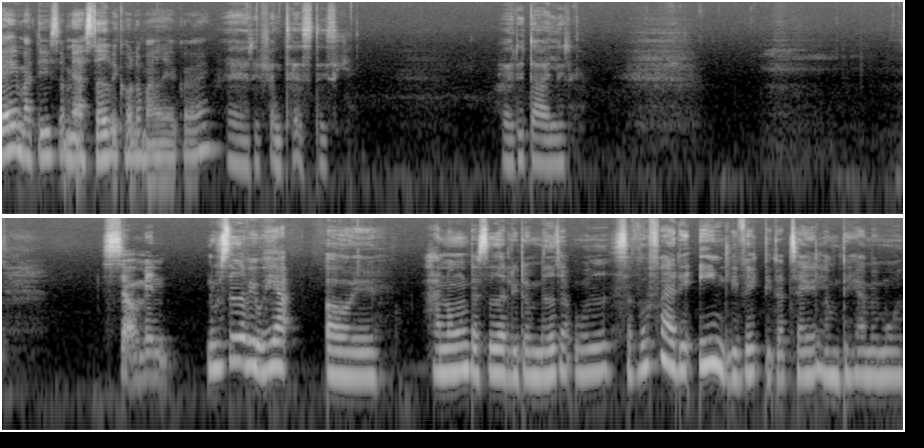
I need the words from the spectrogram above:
gav mig det, som jeg stadigvæk holder meget af at gøre. Ikke? Ja, det er fantastisk. Hvor er det dejligt. Så, men nu sidder vi jo her og øh, har nogen, der sidder og lytter med derude. Så hvorfor er det egentlig vigtigt at tale om det her med mod?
